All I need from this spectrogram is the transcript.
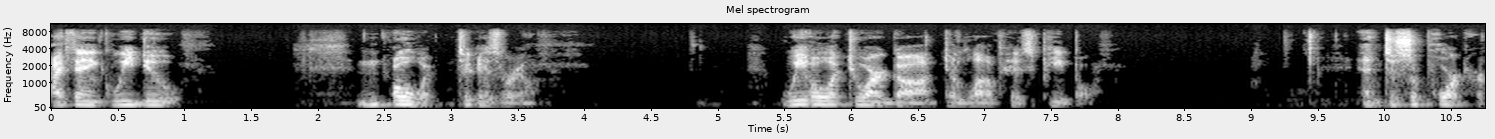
I think we do owe it to Israel. We owe it to our God to love his people and to support her.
